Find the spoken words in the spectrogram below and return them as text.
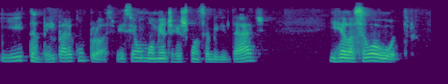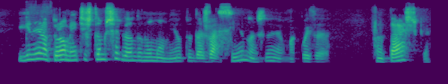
e também para com o próximo. Esse é um momento de responsabilidade em relação ao outro. E, naturalmente, estamos chegando no momento das vacinas, né? uma coisa fantástica.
